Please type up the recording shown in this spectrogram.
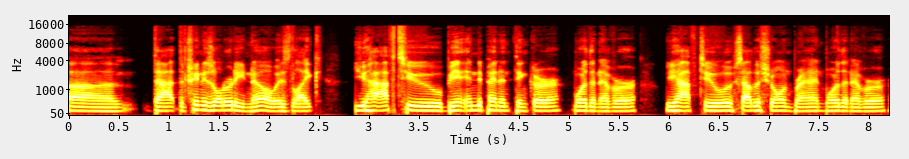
um, that the trainees already know is like you have to be an independent thinker more than ever. You have to establish your own brand more than ever.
